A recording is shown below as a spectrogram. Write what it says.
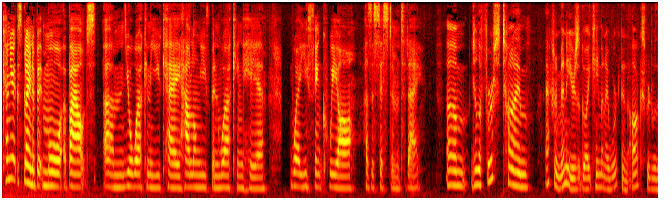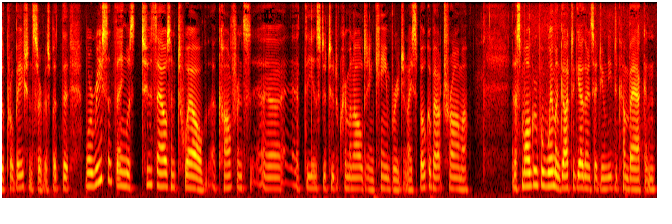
Can you explain a bit more about um, your work in the UK, how long you've been working here, where you think we are as a system today? Um, you know, the first time, actually many years ago, I came and I worked in Oxford with a probation service. But the more recent thing was 2012, a conference uh, at the Institute of Criminology in Cambridge, and I spoke about trauma. And a small group of women got together and said, "You need to come back and."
